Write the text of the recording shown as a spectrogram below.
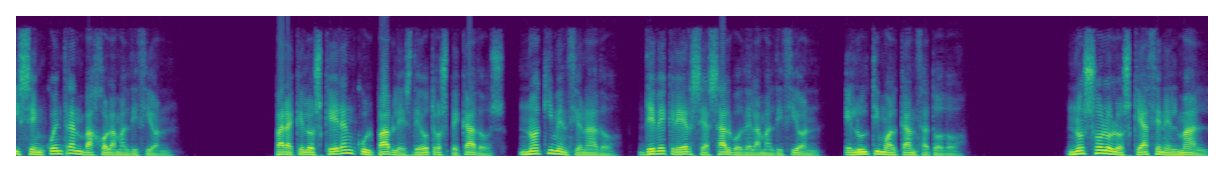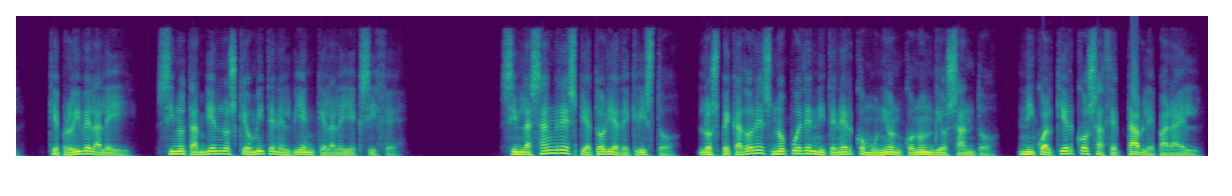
y se encuentran bajo la maldición. Para que los que eran culpables de otros pecados, no aquí mencionado, debe creerse a salvo de la maldición, el último alcanza todo. No solo los que hacen el mal, que prohíbe la ley, sino también los que omiten el bien que la ley exige. Sin la sangre expiatoria de Cristo, los pecadores no pueden ni tener comunión con un Dios santo, ni cualquier cosa aceptable para Él,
